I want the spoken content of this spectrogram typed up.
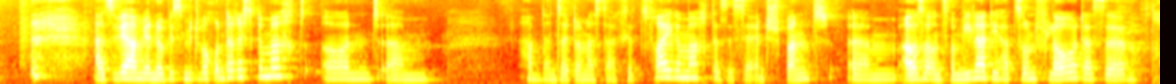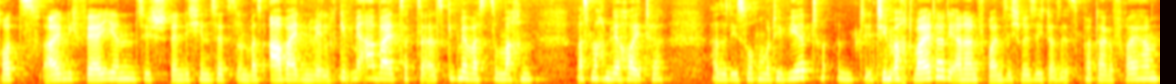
also wir haben ja nur bis Mittwoch Unterricht gemacht und ähm, haben dann seit Donnerstag jetzt frei gemacht. Das ist sehr entspannt. Ähm, außer unsere Mila, die hat so einen Flow, dass sie trotz eigentlich Ferien sich ständig hinsetzt und was arbeiten will. Gib mir Arbeit, sagt sie alles. Gib mir was zu machen. Was machen wir heute? Also die ist hoch motiviert und die, die macht weiter. Die anderen freuen sich riesig, dass sie jetzt ein paar Tage frei haben.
